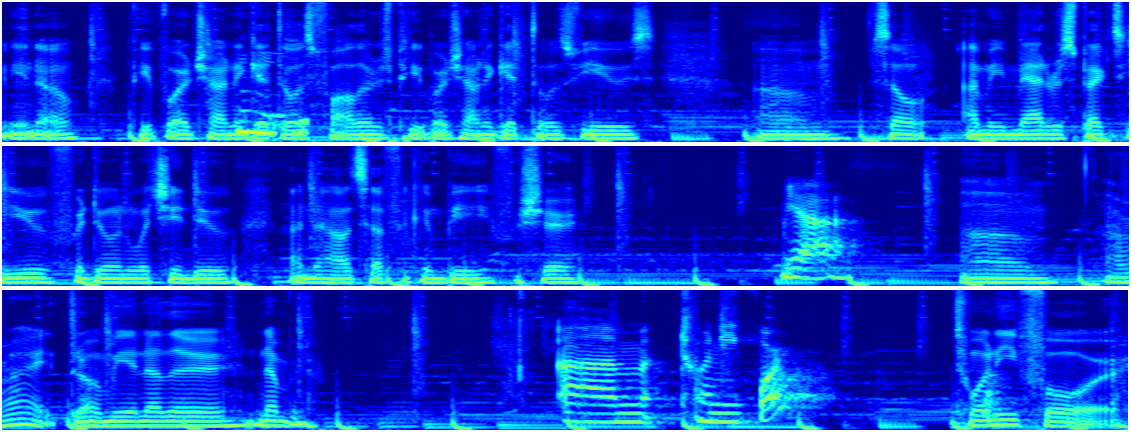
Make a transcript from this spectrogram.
You know, people are trying to get those followers, people are trying to get those views. Um, so, I mean, mad respect to you for doing what you do. I know how tough it can be for sure. yeah. Um, all right, throw me another number. Um, twenty four. 24.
